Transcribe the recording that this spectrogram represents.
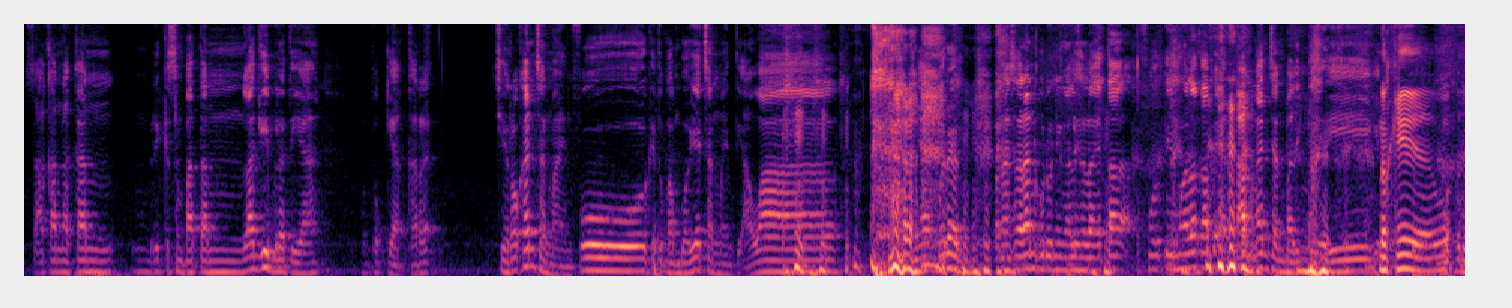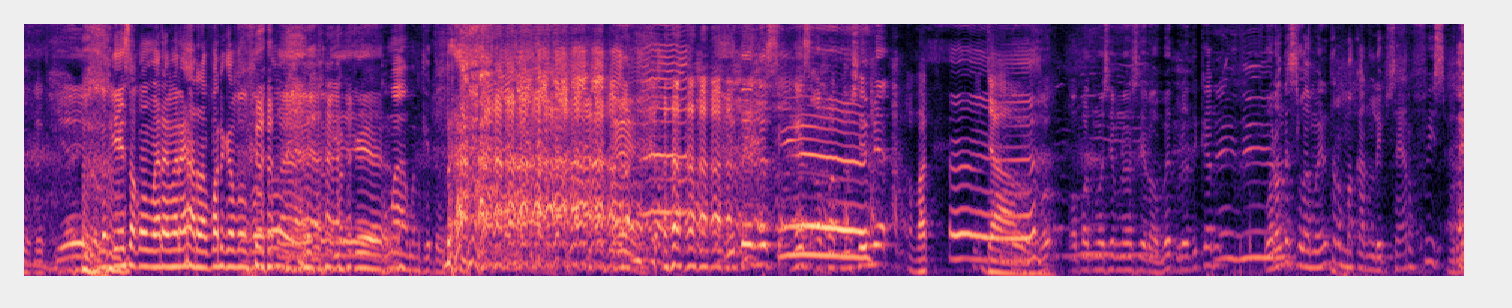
seakan-akan memberi kesempatan lagi berarti ya untuk ya karena Ciro kan can main full gitu Kamboya can main di awal ya beren penasaran kudu ningali heula eta full tim heula kabeh etam kan can balik deui gitu. Oke, Iya, iya. oke sok mereh-mereh harapan kamu foto. Oke. Kumaha mun kitu Itu nges nges opat musimnya. Opat jauh. Opat musimnya si Robert berarti kan orang tuh selama ini termakan lip service bro.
